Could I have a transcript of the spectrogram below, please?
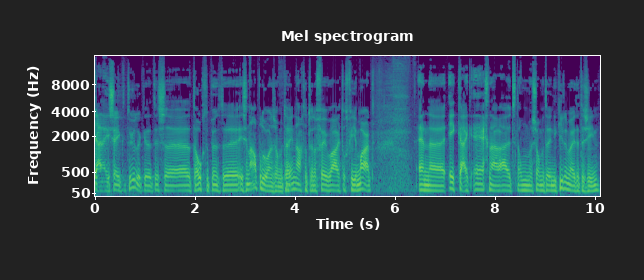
Ja, nee, zeker, natuurlijk. Het, is, eh, het hoogtepunt eh, is in Apeldoorn zometeen, 28 februari tot 4 maart. En eh, ik kijk erg naar uit om zometeen die kilometer te zien.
